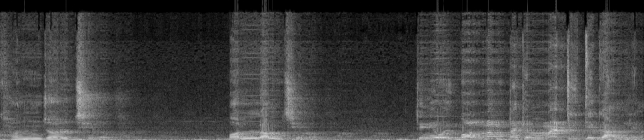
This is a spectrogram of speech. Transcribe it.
খঞ্জর ছিল, বল্লম ছিল। তিনি ওই বল্লমটাকে মাটিতে গাড়লেন।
